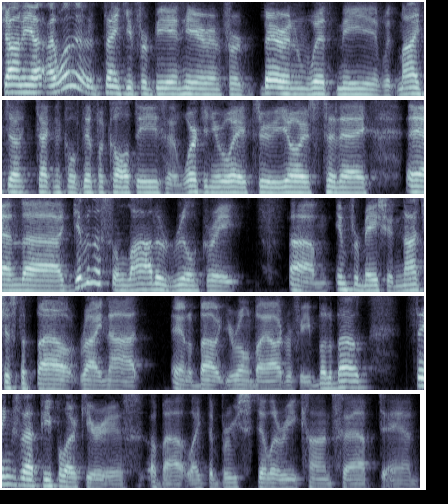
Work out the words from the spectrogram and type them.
Jonnie, I, want to thank you for being here and for bearing with me with my te- technical difficulties and working your way through yours today. And uh, giving us a lot of real great um, information, not just about Rye Knot and about your own biography, but about things that people are curious about, like the Brewstillery concept and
